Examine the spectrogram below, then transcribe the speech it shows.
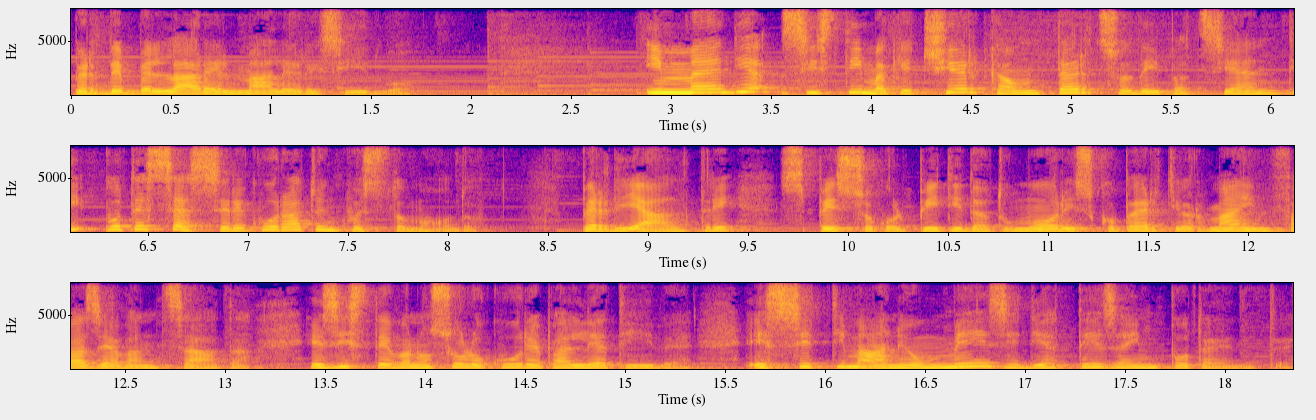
per debellare il male residuo. In media si stima che circa un terzo dei pazienti potesse essere curato in questo modo. Per gli altri, spesso colpiti da tumori scoperti ormai in fase avanzata, esistevano solo cure palliative e settimane o mesi di attesa impotente.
